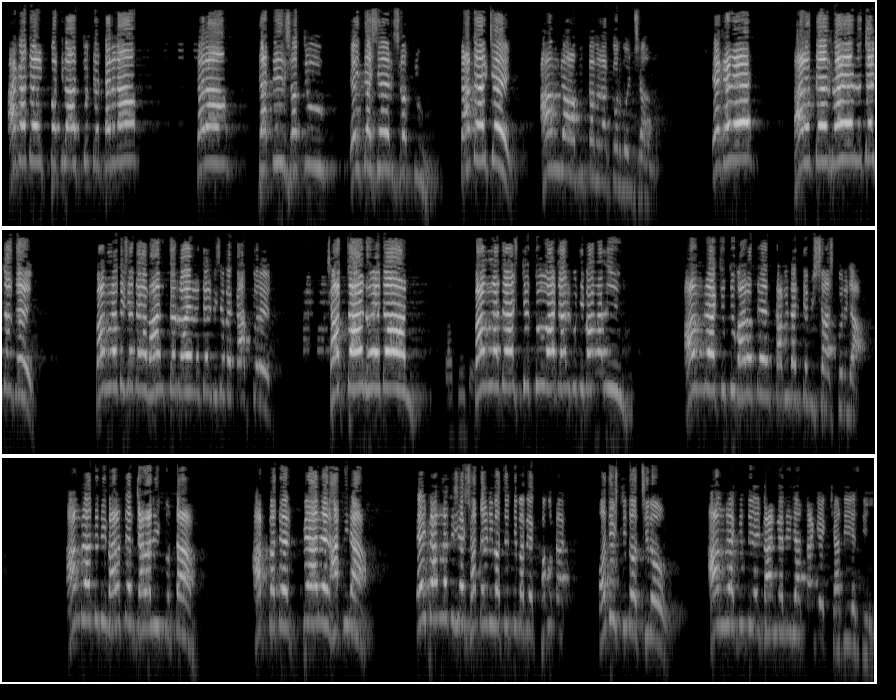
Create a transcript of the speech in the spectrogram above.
আঘাতের প্রতিবাদ করতে জানে না, তারা জাতির শত্রু, এই দেশের শত্রু। তাদেরকে আমরা মোকাবেলা করব ইনশাআল্লাহ। এখানে ভারতের রয়ের আছে। বাংলাদেশে যারা ভারতের রয়ের এজেন্ট হিসেবে কাজ করেন, সাবধান হয়ে যান। বাংলাদেশ কিন্তু আঠারো কোটি বাঙালি। আমরা কিন্তু ভারতের দাবিদারিতে বিশ্বাস করি না। আমরা যদি ভারতের জ্বালানি করতাম, আপনাদের পেয়ারের হাতিরা এই বাংলাদেশের সতেরোটি বছর যেভাবে ক্ষমতা অধিষ্ঠিত ছিল আমরা কিন্তু এই বাঙালিরা তাকে খেদিয়েছি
